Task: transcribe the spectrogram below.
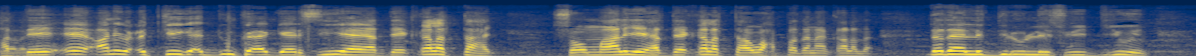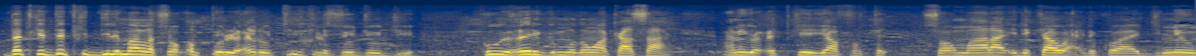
Haddee ee aniga codkayga adduunka a gaarsiiyahay hadday qalad tahay. Soomaaliyay hadday qalad tahay wax badanaa qalada. Dadaa la diloo laysweydiiyoyn dadka dadka dilamaa la soo qabtoo la xero tiirka la soo joojiyo. Kuwii xeriga mudan waa kaasahay aniga codkaygaa furtay soomaalaa idinkaa wax idinku ah jinnawi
